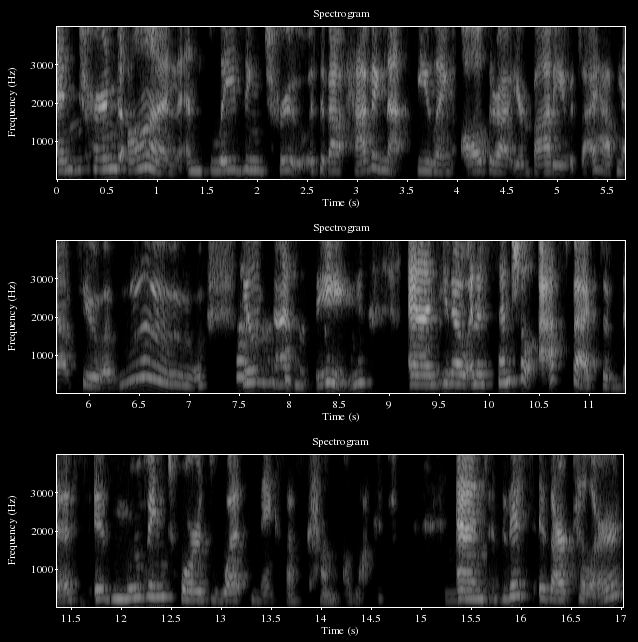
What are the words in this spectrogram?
and mm-hmm. turned on and blazing true. It's about having that feeling all throughout your body, which I have now too, of ooh, feeling that thing. And, you know, an essential aspect of this is moving towards what makes us come alive. And mm-hmm. this is our pillar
